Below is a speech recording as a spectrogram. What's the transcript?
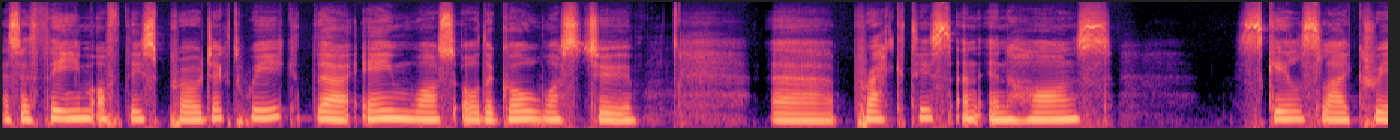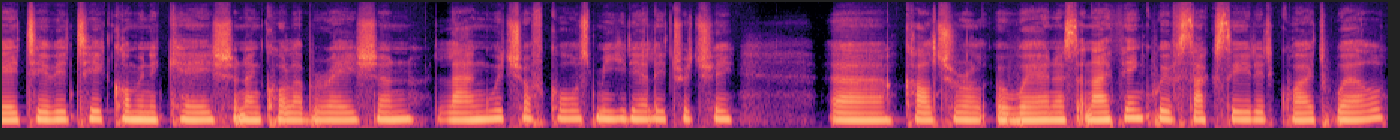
as a theme of this project week, the aim was or the goal was to uh, practice and enhance skills like creativity, communication, and collaboration, language, of course, media literacy, uh, cultural awareness, and I think we've succeeded quite well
